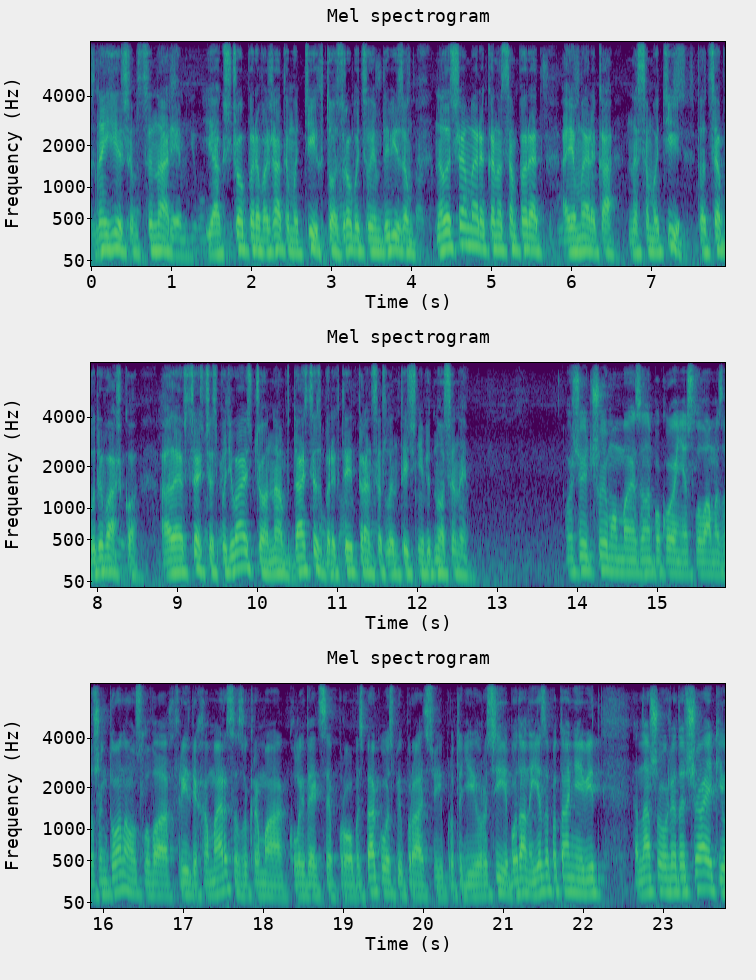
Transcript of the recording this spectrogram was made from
з найгіршим сценарієм. Якщо переважатимуть ті, хто зробить своїм девізом не лише Америка насамперед, а й Америка на самоті, то це буде важко. Але все ще сподіваюся, що нам вдасться зберегти трансатлантичні відносини. Отже, чуємо ми занепокоєння словами з Вашингтона у словах Фрідріха Мерса, зокрема, коли йдеться про безпекову співпрацю і протидію Росії. Богдане, є запитання від нашого глядача, які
